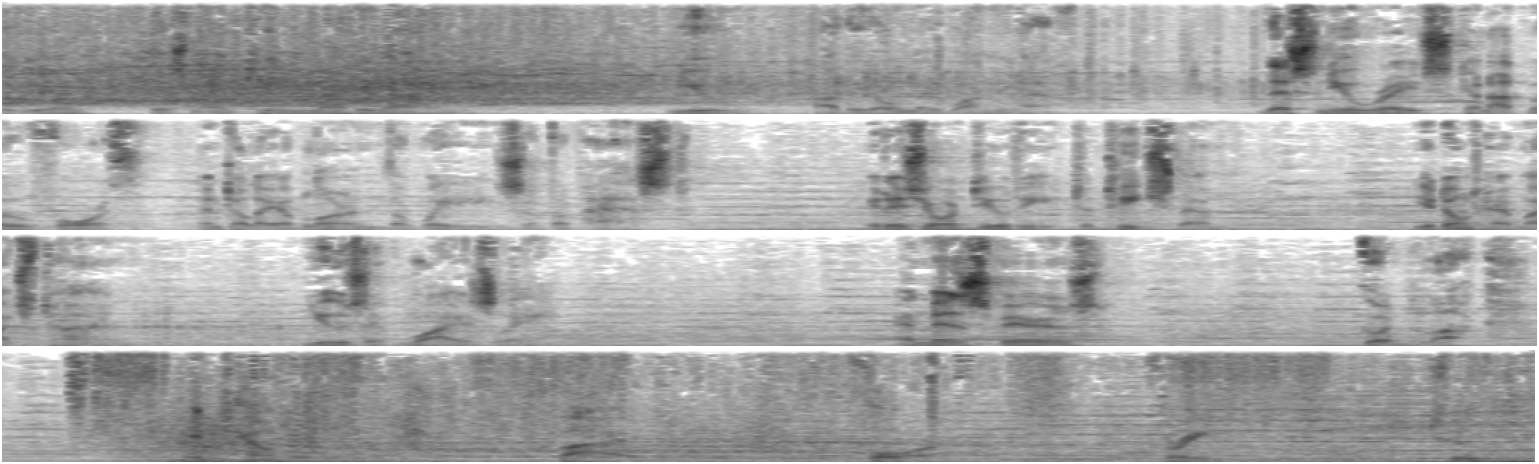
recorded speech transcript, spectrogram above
The year is 1999. You are the only one left. This new race cannot move forth until they have learned the ways of the past. It is your duty to teach them. You don't have much time. Use it wisely. And Ms. Spears, good luck. Encounter five, four, three, two,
